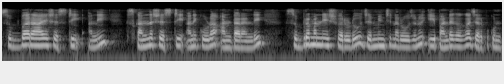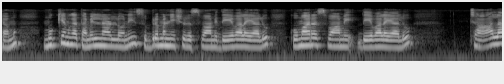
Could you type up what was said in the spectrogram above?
సుబ్బరాయ షష్ఠి అని స్కంద షష్ఠి అని కూడా అంటారండి. సుబ్రహ్మణ్యేశ్వరుడు జన్మించిన రోజును ఈ పండుగగా జరుపుకుంటాము. ముఖ్యంగా తమిళనాడులోని సుబ్రహ్మణ్యేశ్వర స్వామి దేవాలయాలు కుమారస్వామి దేవాలయాలు చాలా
